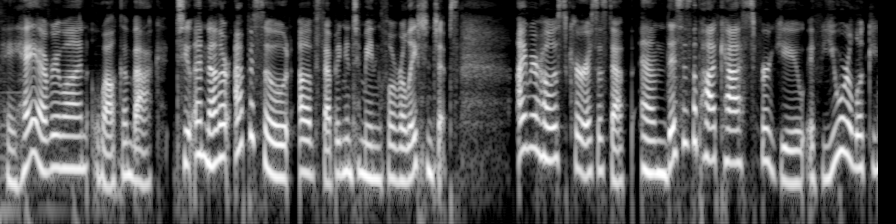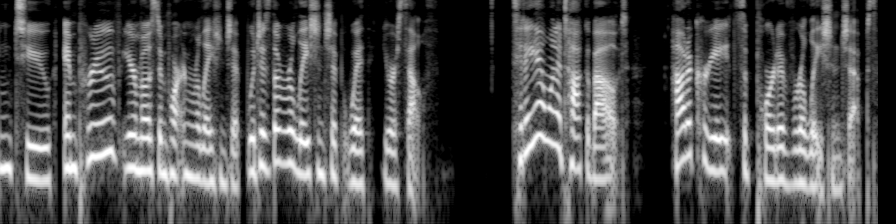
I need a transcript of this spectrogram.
Hey, hey, everyone. Welcome back to another episode of Stepping into Meaningful Relationships. I'm your host, Carissa Stepp, and this is the podcast for you if you are looking to improve your most important relationship, which is the relationship with yourself. Today, I want to talk about how to create supportive relationships.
